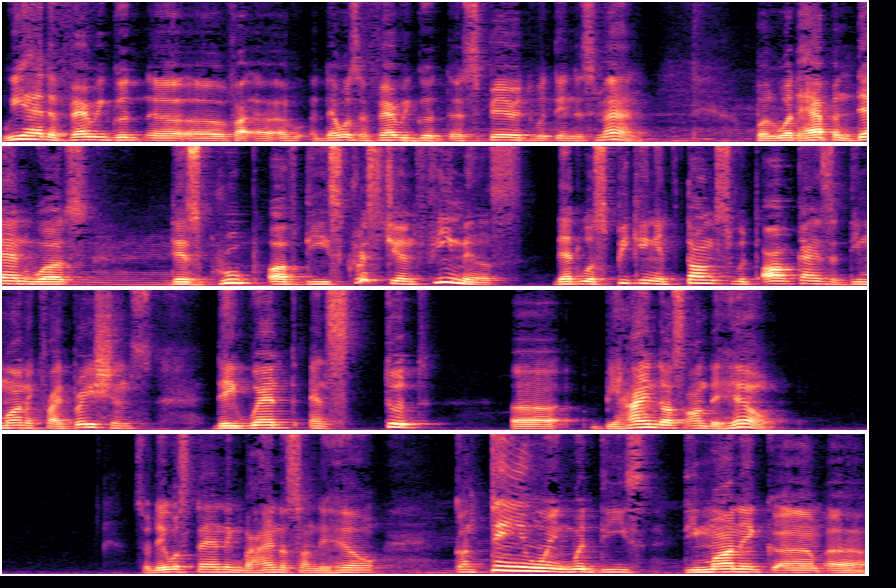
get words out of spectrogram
we had a very good, uh, uh, uh, there was a very good uh, spirit within this man. But what happened then was this group of these Christian females that was speaking in tongues with all kinds of demonic vibrations, they went and stood uh, behind us on the hill. So they were standing behind us on the hill, continuing with these demonic, um, uh,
